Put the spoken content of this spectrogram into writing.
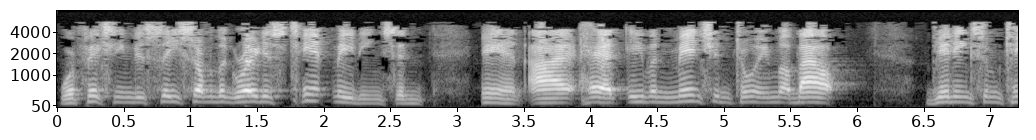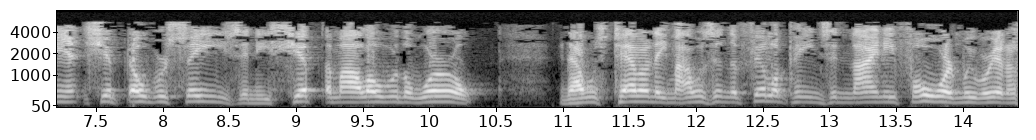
we're fixing to see some of the greatest tent meetings and, and I had even mentioned to him about getting some tents shipped overseas and he shipped them all over the world. And I was telling him I was in the Philippines in 94 and we were in a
